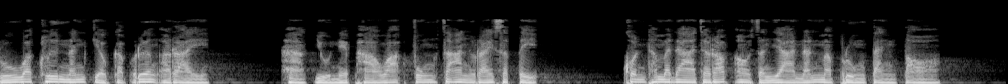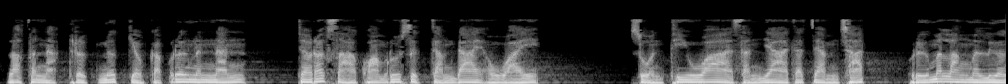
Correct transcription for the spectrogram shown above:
รู้ว่าคลื่นนั้นเกี่ยวกับเรื่องอะไร หากอยู่ในภาวะฟุ้งซ่านไร้สติ คนธรรมดาจะรับเอาสัญญานั้นมาปรุงแต่งต่อ ลักษณะตรึกนึกเกี่ยวกับเรื่องนั้น ๆ จะรักษาความรู้สึกจำได้เอาไว้ ส่วนที่ว่าสัญญาจะแจ่มชัด หรือมลังมาเลือง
